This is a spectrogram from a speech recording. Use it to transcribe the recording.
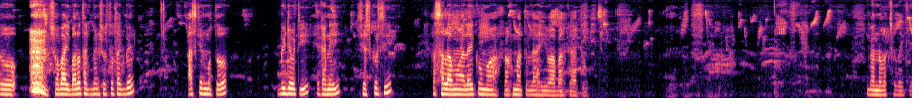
তো সবাই ভালো থাকবেন, সুস্থ থাকবেন। আজকের মতো ভিডিওটি এখানেই শেষ করছি। আসসালামু আলাইকুম রহমতুল্লাহি বারকাতু। ধন্যবাদ সবাইকে।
